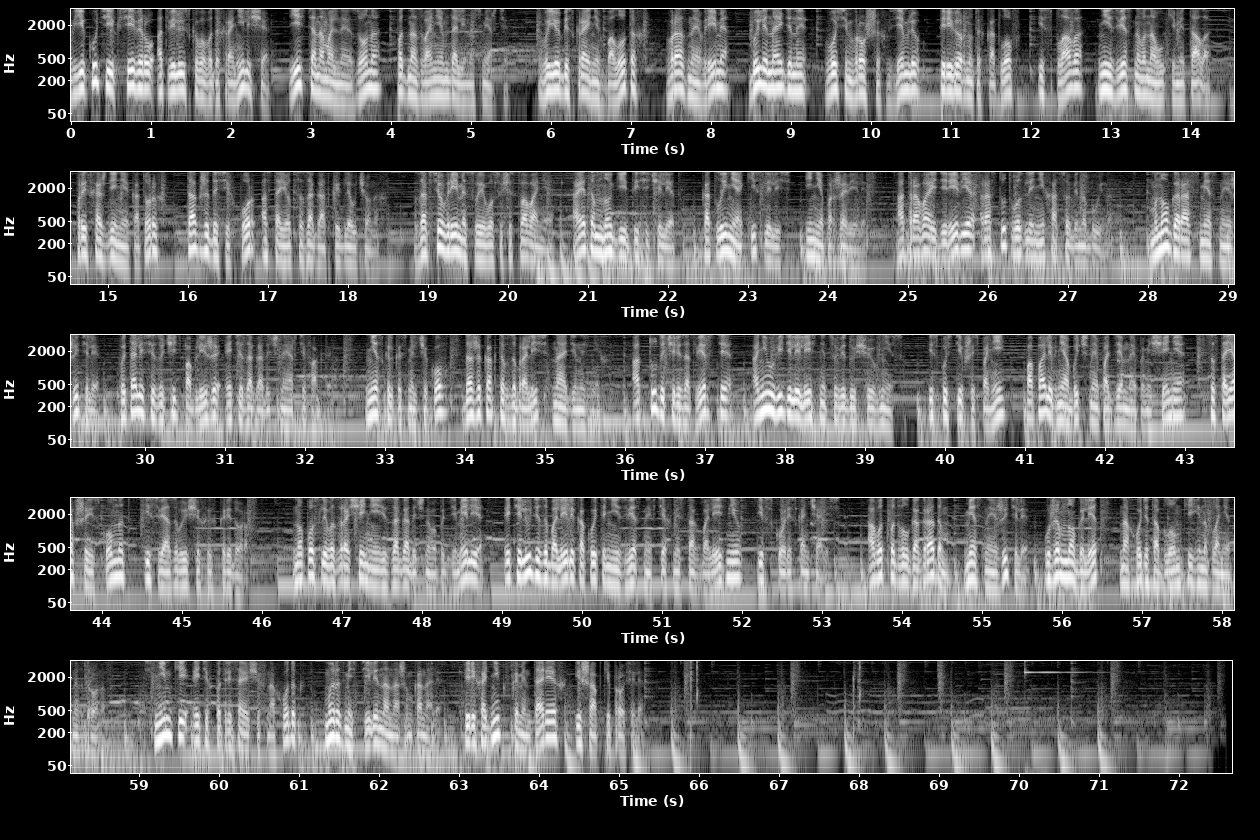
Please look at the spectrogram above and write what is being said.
В Якутии к северу от Вилюйского водохранилища есть аномальная зона под названием Долина Смерти. В ее бескрайних болотах в разное время были найдены 8 вросших в землю перевернутых котлов из сплава неизвестного науке металла, происхождение которых также до сих пор остается загадкой для ученых. За все время своего существования, а это многие тысячи лет, котлы не окислились и не поржавели. А трава и деревья растут возле них особенно буйно. Много раз местные жители пытались изучить поближе эти загадочные артефакты. Несколько смельчаков даже как-то взобрались на один из них. Оттуда через отверстие они увидели лестницу, ведущую вниз, и спустившись по ней, попали в необычное подземное помещение, состоявшее из комнат и связывающих их коридоров. Но после возвращения из загадочного подземелья, эти люди заболели какой-то неизвестной в тех местах болезнью и вскоре скончались. А вот под Волгоградом местные жители уже много лет находят обломки инопланетных дронов. Снимки этих потрясающих находок мы разместили на нашем канале. Переходник в комментариях и шапке профиля.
